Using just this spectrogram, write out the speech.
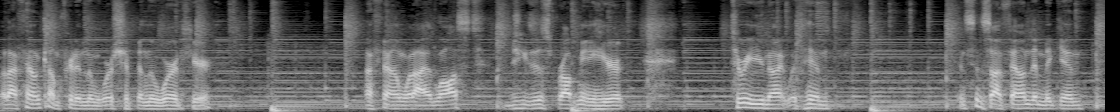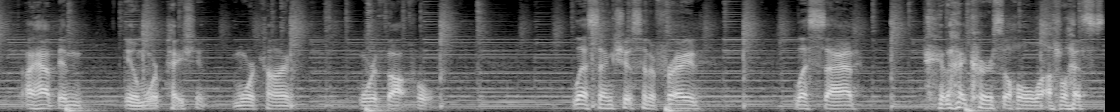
But I found comfort in the worship and the word here. I found what I had lost. Jesus brought me here to reunite with him. And since I found him again, I have been, you know, more patient, more kind, more thoughtful, less anxious and afraid, less sad, and I curse a whole lot less.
